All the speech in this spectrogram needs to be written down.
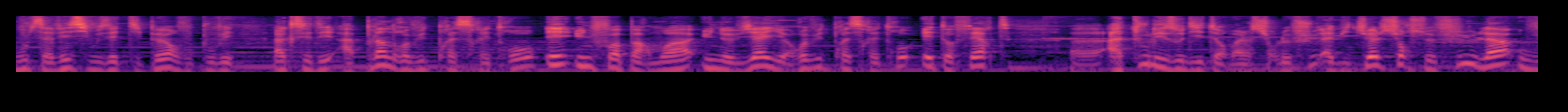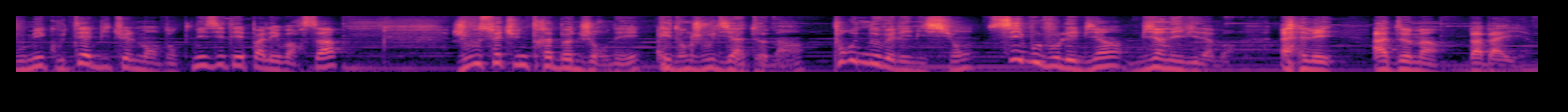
Vous le savez, si vous êtes tipeur, vous pouvez accéder à plein de revues de presse rétro. Et une fois par mois, une vieille revue de presse rétro est offerte euh, à tous les auditeurs. Voilà, sur le flux habituel, sur ce flux là où vous m'écoutez habituellement. Donc n'hésitez pas à aller voir ça. Je vous souhaite une très bonne journée et donc je vous dis à demain pour une nouvelle émission, si vous le voulez bien, bien évidemment. Allez, à demain, bye bye.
